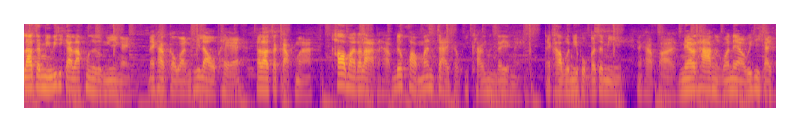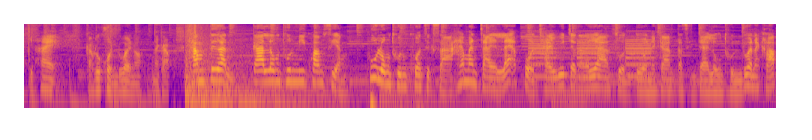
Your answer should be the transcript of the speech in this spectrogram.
เราจะมีวิธีการรับมือตรงนี้ยังไงนะครับกับวันที่เราแพ้แล้วเราจะกลับมาเข้ามาตลาดนะครับด้วยความมั่นใจกับอีกครั้งหนึ่งได้ยังไงนะครับวันนี้ผมก็จะมีนะครับแนวทางหรือว่าแนววิธีการคิดให้ กับทุกคนด้วยเนาะนะครับคำเตือนการลงทุนมีความเสี่ยง ผู้ลงทุนควรศึกษาให้มั่นใจ และโปรดใช้วิจารณญาณส่วนตัวในการตัดสินใจลงทุนด้วยนะครับ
